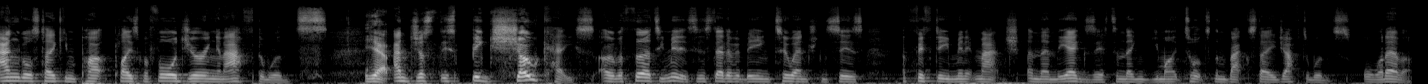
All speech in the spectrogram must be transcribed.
angles taking part, place before, during, and afterwards Yeah. and just this big showcase over 30 minutes instead of it being two entrances, a 15 minute match, and then the exit, and then you might talk to them backstage afterwards or whatever.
